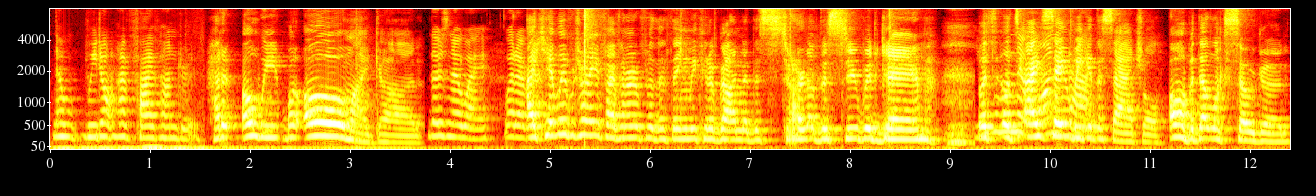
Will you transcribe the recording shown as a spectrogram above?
No, we don't have 500. How did? Oh, we. Oh my god. There's no way. Whatever. I can't believe we're trying to get 500 for the thing we could have gotten at the start of the stupid game. Let's. Let's. I say wanted we get the satchel. Oh, but that looks so good,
